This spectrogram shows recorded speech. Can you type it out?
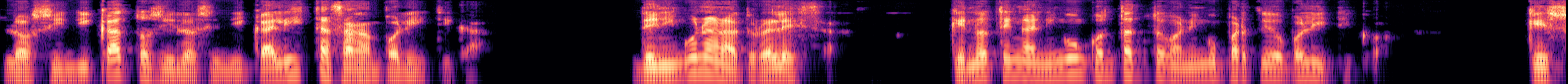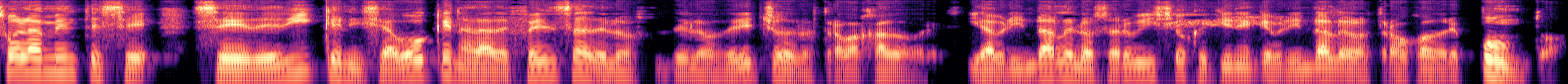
los sindicatos y los sindicalistas hagan política, de ninguna naturaleza, que no tengan ningún contacto con ningún partido político, que solamente se, se dediquen y se aboquen a la defensa de los, de los derechos de los trabajadores y a brindarle los servicios que tienen que brindarle a los trabajadores, punto.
